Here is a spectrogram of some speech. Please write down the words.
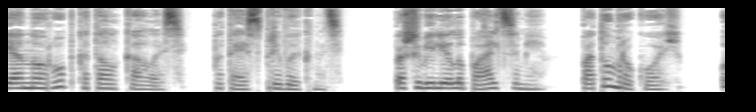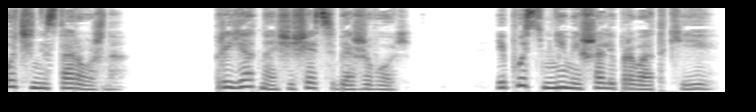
И оно робко толкалось, пытаясь привыкнуть. Пошевелила пальцами, потом рукой. Очень осторожно. Приятно ощущать себя живой. И пусть мне мешали проводки,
